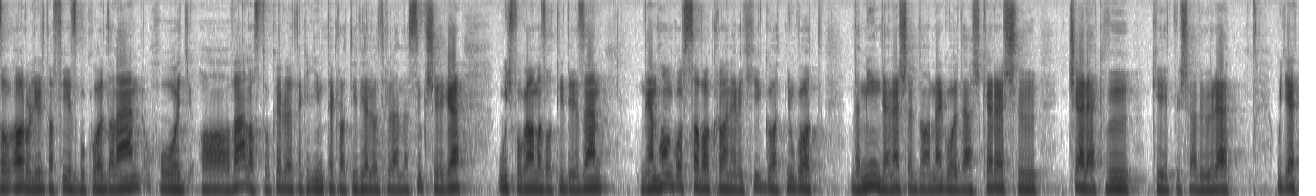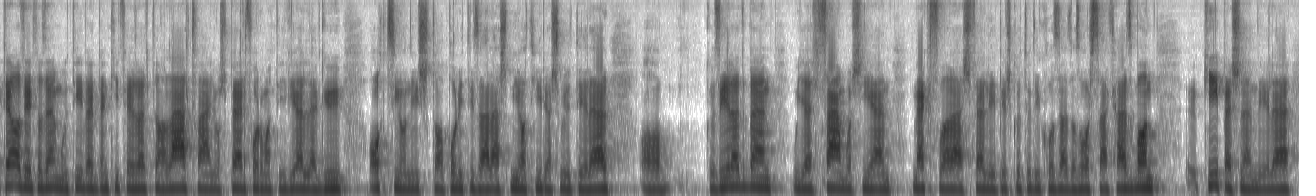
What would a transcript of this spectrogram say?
arról írt a Facebook oldalán, hogy a választókerületnek egy integratív jelöltre lenne szüksége. Úgy fogalmazott idézem, nem hangos szavakra, hanem egy higgadt, nyugodt, de minden esetben a megoldás kereső, cselekvő képviselőre. Ugye te azért az elmúlt években kifejezetten a látványos, performatív jellegű akcionista politizálás miatt híresültél el a közéletben, ugye számos ilyen megszólalás, fellépés kötődik hozzád az országházban. Képes lennél-e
